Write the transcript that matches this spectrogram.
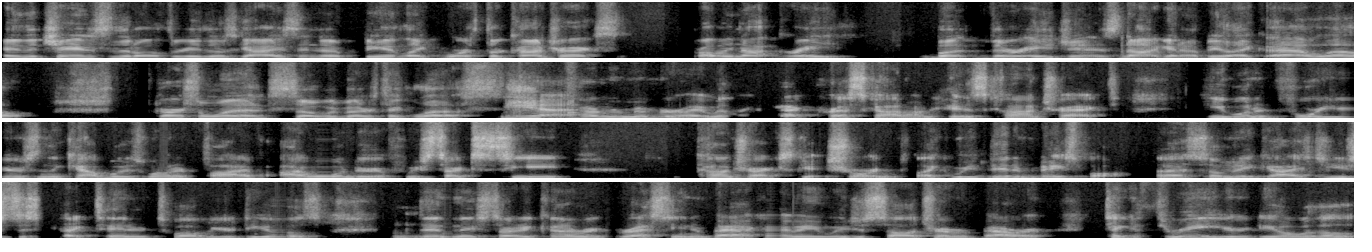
And the chances that all three of those guys end up being like worth their contracts, probably not great. But their agent is not going to be like, oh, well, Carson Wentz so we better take less. Yeah. If I remember right, with like Dak Prescott on his contract, he wanted four years and the Cowboys wanted five. I wonder if we start to see contracts get shortened like we did in baseball. Uh, so many guys used to see like 10 or 12 year deals. Mhm. Then they started kind of regressing and back. I mean, we just saw Trevor Bauer take a three year deal with a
